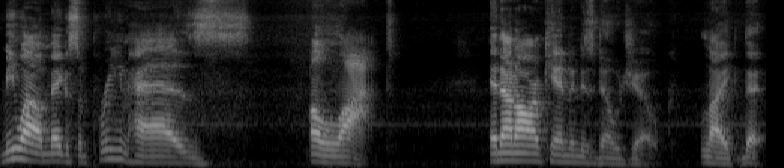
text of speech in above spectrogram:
Meanwhile, Mega Supreme has a lot. And that arm cannon is no joke. Like that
